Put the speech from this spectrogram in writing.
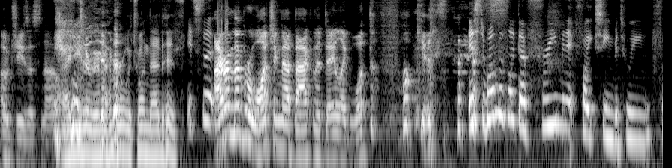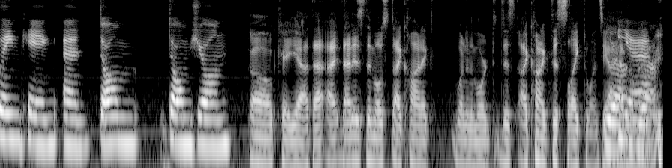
Oh Jesus, no. I need to remember which one that is. it's the I remember watching that back in the day. Like, what the fuck is? This? it's the one with like a three minute fight scene between Flame King and Dom Don John. Oh, okay, yeah, that I, that is the most iconic, one of the more dis- iconic disliked ones. Yeah, Yeah. have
